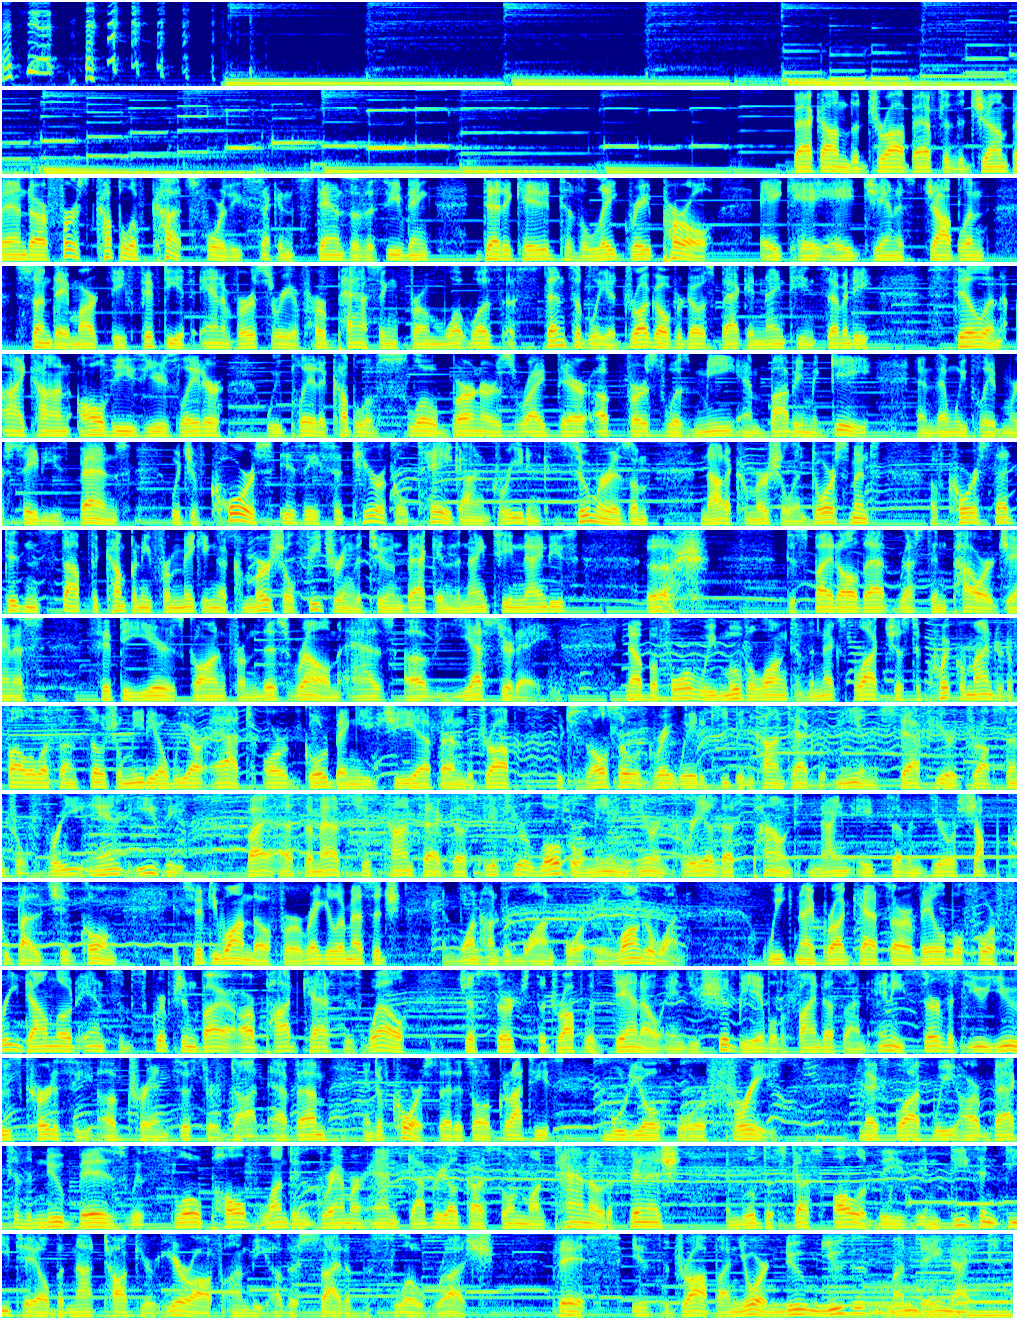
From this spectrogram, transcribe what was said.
That's it. Back on the drop after the jump, and our first couple of cuts for the second stanza this evening, dedicated to the late great Pearl, aka Janis Joplin. Sunday marked the 50th anniversary of her passing from what was ostensibly a drug overdose back in 1970. Still an icon all these years later, we played a couple of slow burners right there. Up first was me and Bobby McGee, and then we played Mercedes Benz, which of course is a satirical take on greed and consumerism, not a commercial endorsement. Of course, that didn't stop the company from making a commercial featuring the tune back in the 1990s. Ugh. Despite all that, rest in power, Janis. 50 years gone from this realm as of yesterday. Now, before we move along to the next block, just a quick reminder to follow us on social media. We are at our Golbengi GFN The Drop, which is also a great way to keep in contact with me and the staff here at Drop Central free and easy. Via SMS, just contact us if you're local, meaning here in Korea, that's pound 9870 shop kupal chikong. It's 50 won though for a regular message and 100 won for a longer one. Weeknight broadcasts are available for free download and subscription via our podcast as well. Just search The Drop with Dano, and you should be able to find us on any service you use, courtesy of Transistor.fm. And of course, that is all gratis, murio, or free. Next block, we are back to the new biz with Slow Pulp, London Grammar, and Gabriel Garzon Montano to finish. And we'll discuss all of these in decent detail, but not talk your ear off on the other side of the slow rush. This is The Drop on your New Muses Monday night.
